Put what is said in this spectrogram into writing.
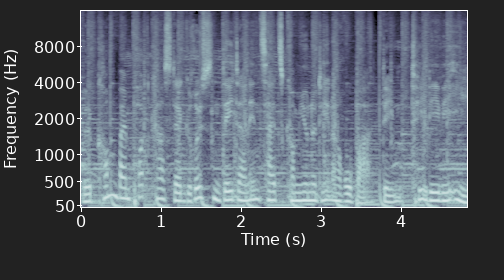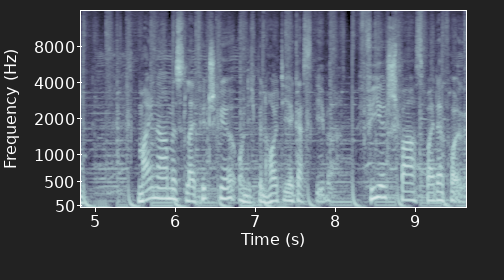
Willkommen beim Podcast der größten Data and Insights Community in Europa, dem TDWI. Mein Name ist Leif Hitschke und ich bin heute Ihr Gastgeber. Viel Spaß bei der Folge.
